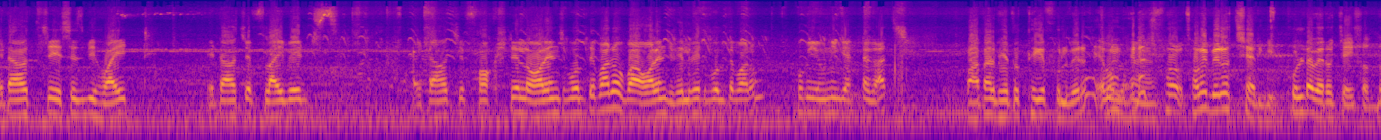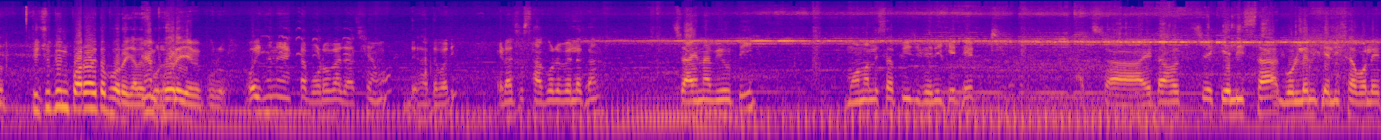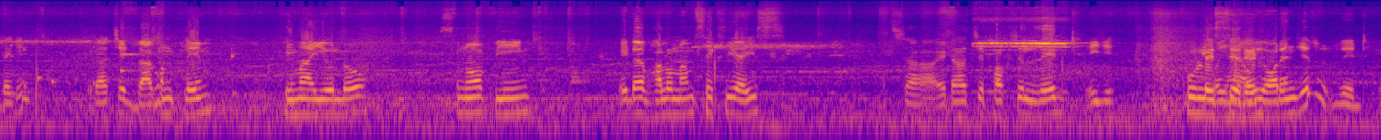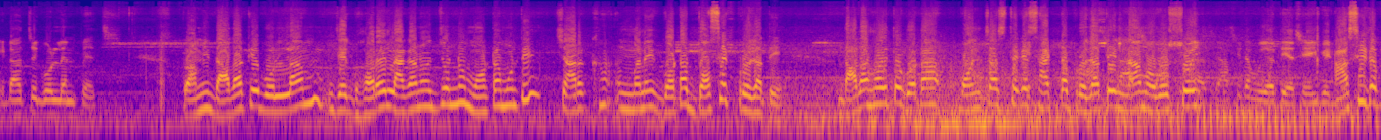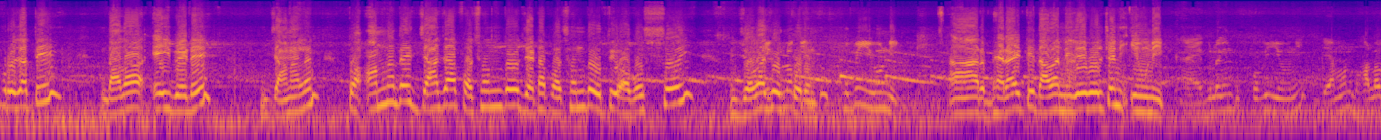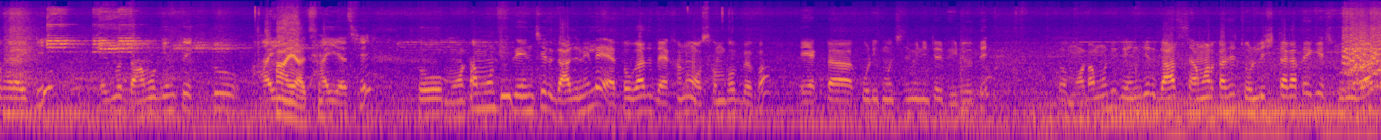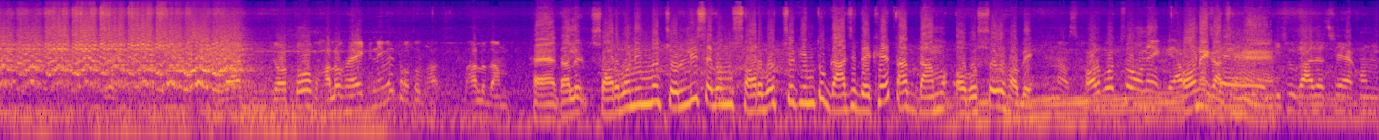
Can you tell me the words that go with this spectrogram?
এটা হচ্ছে এসএসবি হোয়াইট এটা হচ্ছে ফ্লাইবেডস এটা হচ্ছে ফক্সটেল অরেঞ্জ বলতে পারো বা অরেঞ্জ ভেলভেট বলতে পারো। খুবই ইউনিক একটা গাছ। পাতার ভেতর থেকে ফুল বেরোয় এবং এটা হ্যাঁ। সবে বেরোচ্ছে আর কি। ফুলটা বেরোচ্ছে এই সদ্য। কিছুদিন পরে হয়তো ভরে যাবে হ্যাঁ ভরে যাবে পুরো। ওইখানে একটা বড় গাছ আছে আমার দেখাতে পারি। এটা হচ্ছে সাগরে বেলাকান China beauty Mona Lisa peach variegated. আচ্ছা এটা হচ্ছে কেলিসা গোল্ডেন কেলিসা বলে এটাকে। এটা হচ্ছে ড্রাগন ফ্লেম হিমা ইয়েলো স্নো পিঙ্ক। এটা ভালো নাম সেক্সি আইস। আচ্ছা এটা হচ্ছে ফক্সেল রেড এই যে ফুল এসছে red। অরেঞ্জের রেড এটা হচ্ছে গোল্ডেন প্যাচ তো আমি দাদাকে বললাম যে ঘরে লাগানোর জন্য মোটামুটি চার মানে গোটা দশেক প্রজাতি। দাদা হয়তো গোটা পঞ্চাশ থেকে ষাটটা প্রজাতির নাম অবশ্যই আশিটা প্রজাতি আছে এই বেড আশিটা প্রজাতি দাদা এই বেডে জানালেন। তো আপনাদের যা যা পছন্দ যেটা পছন্দ অতি অবশ্যই যোগাযোগ করুন। খুবই ইউনিক আর ভ্যারাইটি দাদা নিজেই বলছেন ইউনিক হ্যাঁ এগুলো কিন্তু খুবই ইউনিক যেমন ভালো ভ্যারাইটি এগুলোর দামও কিন্তু একটু হাই হাই আছে। হাই আছে। তো মোটামুটি রেঞ্জের গাছ নিলে এত গাছ দেখানো অসম্ভব ব্যাপার এই একটা কুড়ি পঁচিশ মিনিটের ভিডিওতে। তো মোটামুটি রেঞ্জের গাছ আমার কাছে চল্লিশ টাকা থেকে শুরু গাছ। যত ভালো ভ্যারাইটি নেবে তত ভালো দাম। হ্যাঁ তাহলে সর্বনিম্ন চল্লিশ এবং সর্বোচ্চ কিন্তু গাছ দেখে তার দাম অবশ্যই হবে। না সর্বোচ্চ অনেক। অনেক আছে, হ্যাঁ। কিছু গাছ আছে এখন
